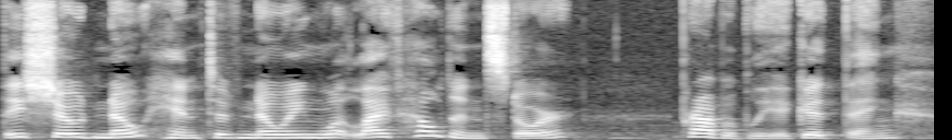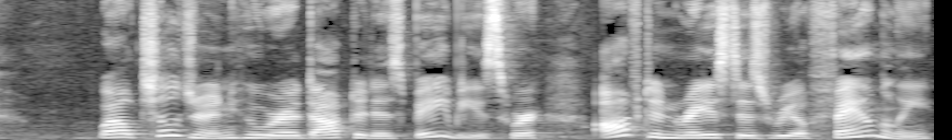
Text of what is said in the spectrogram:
They showed no hint of knowing what life held in store. Probably a good thing. While children who were adopted as babies were often raised as real family,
